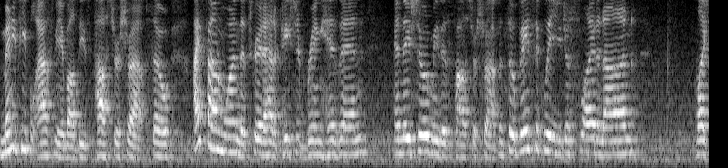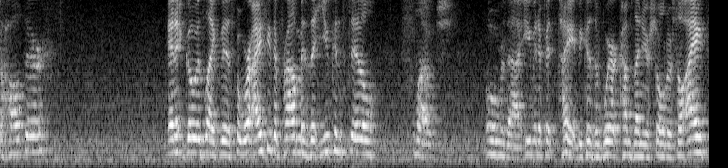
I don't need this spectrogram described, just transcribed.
Many people ask me about these posture straps. So I found one that's great. I had a patient bring his in and they showed me this posture strap. And so basically you just slide it on like a halter and it goes like this. But where I see the problem is that you can still slouch over that, even if it's tight because of where it comes on your shoulder. So I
